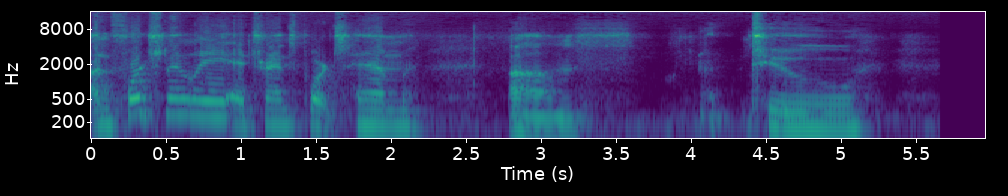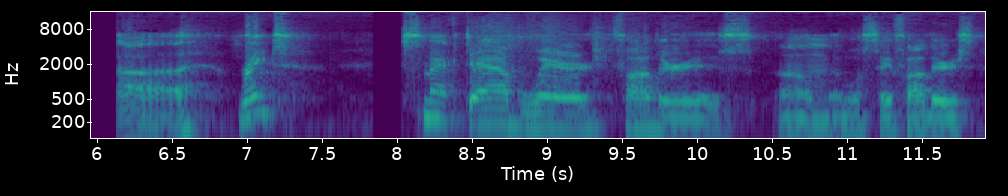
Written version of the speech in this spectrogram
unfortunately it transports him um to uh right smack dab where father is um we'll say father's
